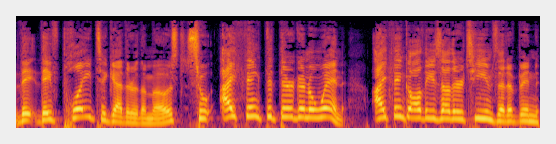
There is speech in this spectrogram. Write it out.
They they've played together the most, so I think that they're going to win. I think all these other teams that have been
